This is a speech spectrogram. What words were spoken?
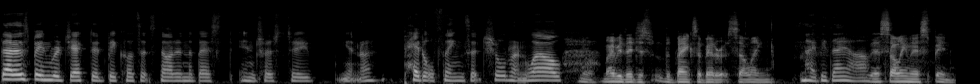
that has been rejected because it's not in the best interest to you know peddle things at children. Well Well, maybe they just the banks are better at selling. maybe they are. They're selling their spin.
